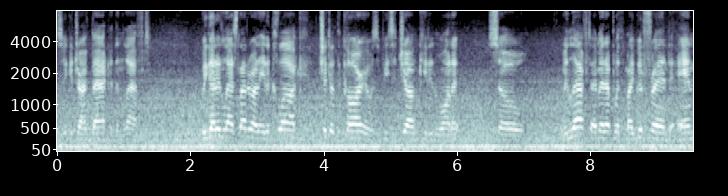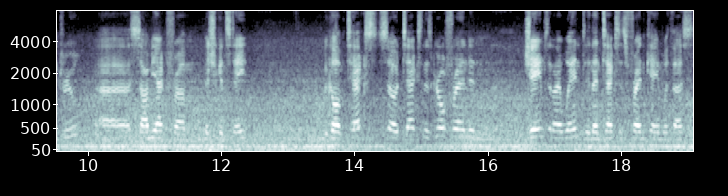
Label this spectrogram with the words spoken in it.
so he could drive back, and then left. We got in last night around eight o'clock. Checked out the car. It was a piece of junk. He didn't want it, so we left. I met up with my good friend Andrew uh, Samyak from Michigan State we call him Tex. So Tex and his girlfriend and James and I went, and then Tex's friend came with us,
